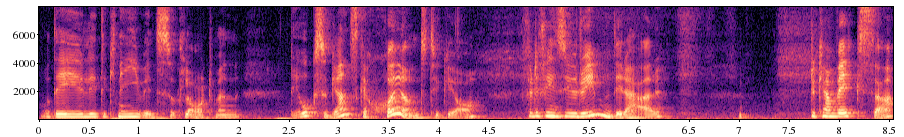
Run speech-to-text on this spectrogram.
Och det är ju lite knivigt såklart, men det är också ganska skönt tycker jag. För det finns ju rymd i det här. Du kan växa.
